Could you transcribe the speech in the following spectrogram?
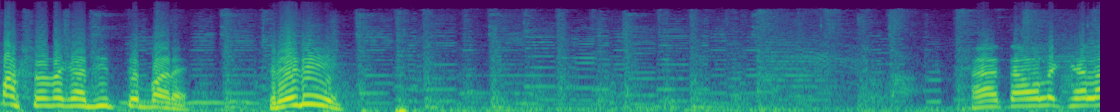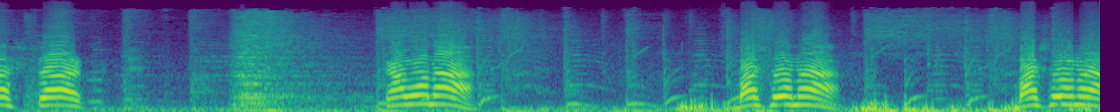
পাঁচশো টাকা জিততে পারে। রেডি হ্যাঁ তাহলে খেলা স্টার্ট কামনা। বাসনা। বাসনা।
